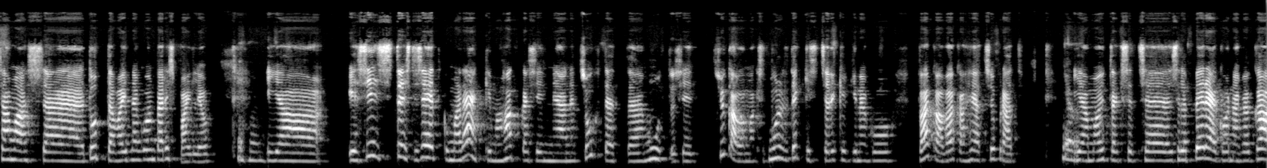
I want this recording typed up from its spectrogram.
samas äh, tuttavaid nagu on päris palju uh. -huh. ja, ja siis tõesti see hetk, kui ma rääkima hakkasin ja need suhted äh, muutusid sügavamaks, et mul tekkisid seal ikkagi nagu väga-väga head sõbrad. ja ma ütleks, et see selle perekonnaga ka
